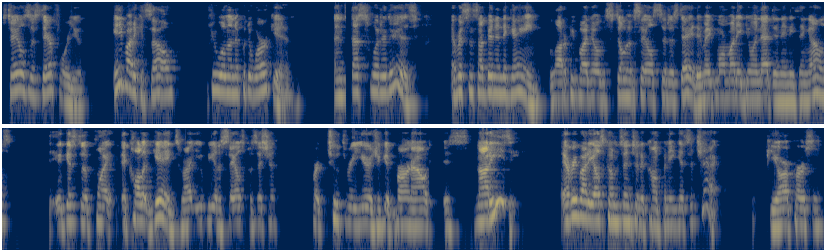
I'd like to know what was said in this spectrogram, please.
Sales is there for you. Anybody can sell if you're willing to put the work in. And that's what it is. Ever since I've been in the game, a lot of people I know still in sales to this day. They make more money doing that than anything else. It gets to the point, they call it gigs, right? You be in a sales position for two, three years, you get burnt out. It's not easy. Everybody else comes into the company, gets a check. PR person,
